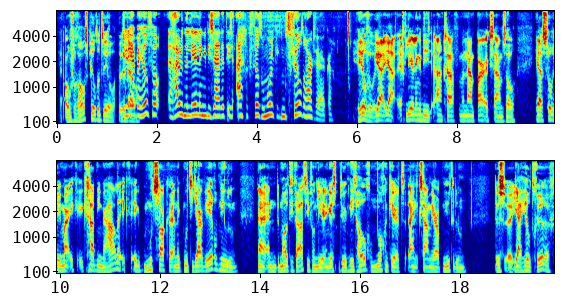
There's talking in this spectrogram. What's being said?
ja, overal speelt het wel. Jullie hebben heel veel huilende leerlingen die zeiden... het is eigenlijk veel te moeilijk, ik moet veel te hard werken. Heel veel, ja, ja. Echt leerlingen die aangaven na een paar examens al... ja, sorry, maar ik, ik ga het niet meer halen. Ik, ik moet zakken en ik moet het jaar weer opnieuw doen. Nou, en de motivatie van leerlingen is natuurlijk niet hoog... om nog een keer het eindexamenjaar opnieuw te doen. Dus uh, ja, heel treurig.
